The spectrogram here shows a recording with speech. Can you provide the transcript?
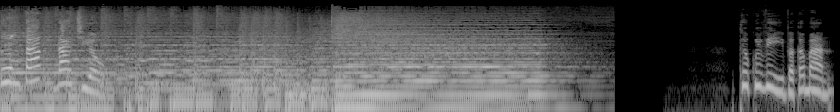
Tương tác đa chiều. Thưa quý vị và các bạn,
